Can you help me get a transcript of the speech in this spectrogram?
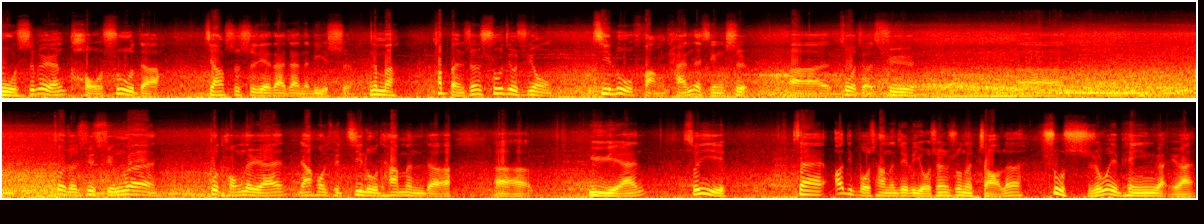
五十个人口述的僵尸世界大战的历史。那么，它本身书就是用记录访谈的形式，啊，作者去，呃，作者去询问不同的人，然后去记录他们的呃语言，所以。在 Audible 上的这个有声书呢，找了数十位配音演员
